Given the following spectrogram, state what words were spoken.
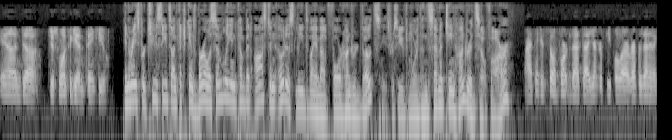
And uh, just once again, thank you. In the race for two seats on Ketchikan's Borough Assembly, incumbent Austin Otis leads by about 400 votes. He's received more than 1,700 so far. I think it's so important that uh, younger people are represented in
